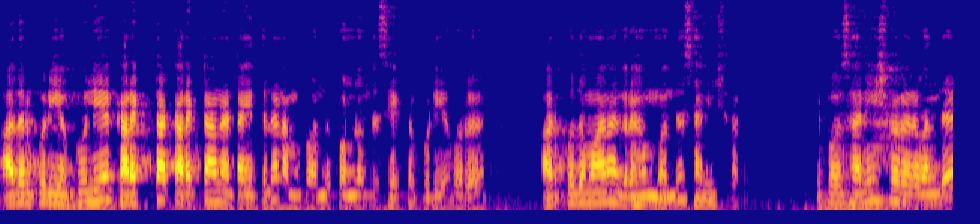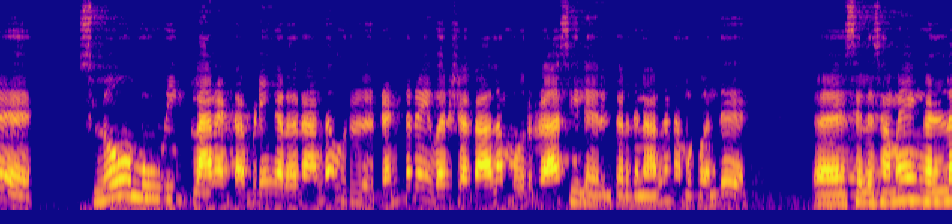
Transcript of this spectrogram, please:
அதற்குரிய கூலியை கரெக்டா கரெக்டான டயத்துல நமக்கு வந்து கொண்டு வந்து சேர்க்கக்கூடிய ஒரு அற்புதமான கிரகம் வந்து சனீஸ்வரர். இப்போ சனீஸ்வரர் வந்து ஸ்லோ மூவிங் பிளானட் அப்படிங்கிறதுனால ஒரு ரெண்டரை வருஷ காலம் ஒரு ராசியில இருக்கிறதுனால நமக்கு வந்து சில சமயங்கள்ல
